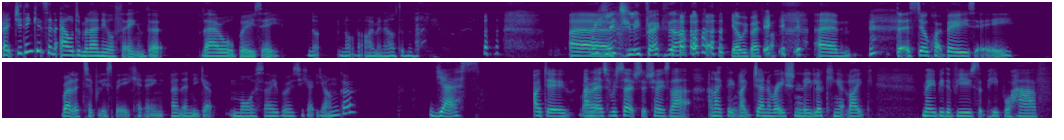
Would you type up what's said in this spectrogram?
uh, do you think it's an elder millennial thing that they're all boozy? Not not that I'm an elder millennial. we literally both are. yeah, we both are. Um, that are still quite boozy, relatively speaking, and then you get more sober as you get younger. Yes, I do. Right. And there's research that shows that. And I think like generationally looking at like maybe the views that people have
